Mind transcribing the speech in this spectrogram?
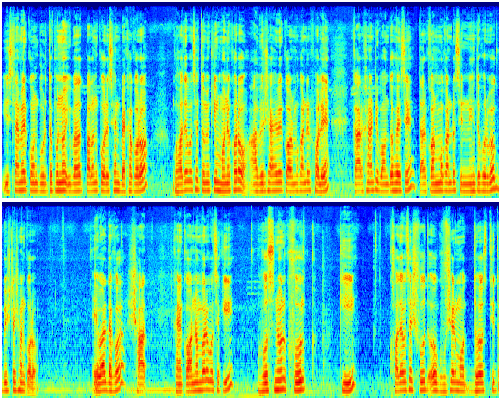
ইসলামের কোন গুরুত্বপূর্ণ ইবাদত পালন করেছেন? ব্যাখ্যা করো। ঘতে বলছে তুমি কি মনে করো আবির সাহেবের কর্মকাণ্ডের ফলে কারখানাটি বন্ধ হয়েছে? তার কর্মকাণ্ড চিহ্নিতপূর্বক বিশ্লেষণ করো। এবার দেখো সাত। এখানে ক নম্বরে বলছে কি, হুসনুল ফুলক কি? খতে বলছে সুদ ও ঘুষের মধ্যস্থিত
